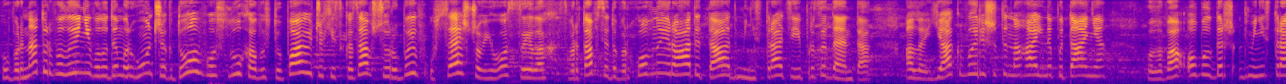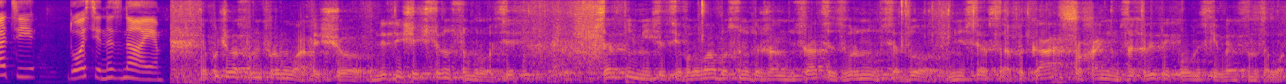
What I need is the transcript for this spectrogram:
Губернатор Волині Володимир Гунчик довго слухав виступаючих і сказав, що робив усе, що в його силах. Звертався до Верховної Ради та адміністрації президента. Але як вирішити нагальне питання, голова облдержадміністрації досі не знає. Я хочу вас проінформувати, що в 2014 році, в серпні місяці, голова обласної державної адміністрації звернувся до Міністерства АПК з проханням закрити Ковальський венсензавод.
